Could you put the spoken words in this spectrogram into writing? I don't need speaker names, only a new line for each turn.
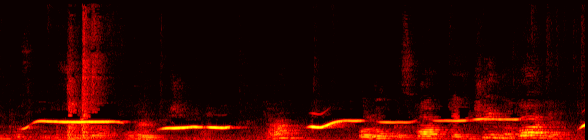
assim, gostoso, tá forte, tá? Ô Lucas, come quentinho agora?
